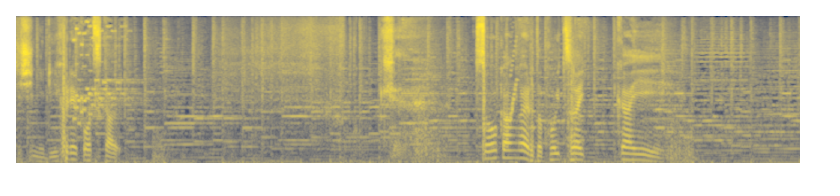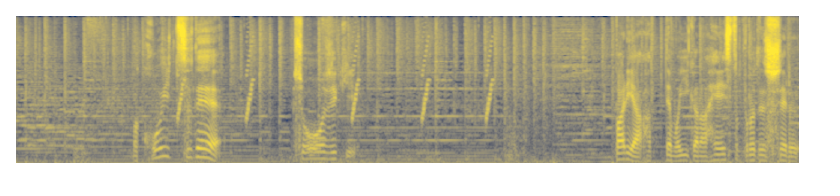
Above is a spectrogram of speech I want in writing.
自身にリフレクを使う。そう考えるとこいつは一回まあこいつで正直バリア張ってもいいかなヘイストプロテスしてる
